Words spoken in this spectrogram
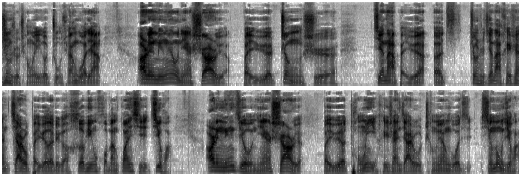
正式成为一个主权国家。二零零六年十二月，北约正式接纳北约，呃，正式接纳黑山加入北约的这个和平伙伴关系计划。二零零九年十二月，北约同意黑山加入成员国行动计划。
